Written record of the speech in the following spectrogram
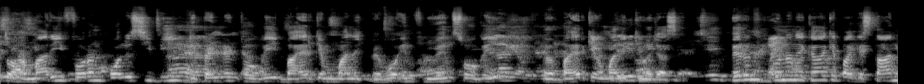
तो हमारी फॉरेन पॉलिसी भी डिपेंडेंट हो गई बाहर के ममालिक पे, वो इन्फ्लुएंस हो गई बाहर के ममालिक की वजह से। फिर उन्होंने कहा कि पाकिस्तान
